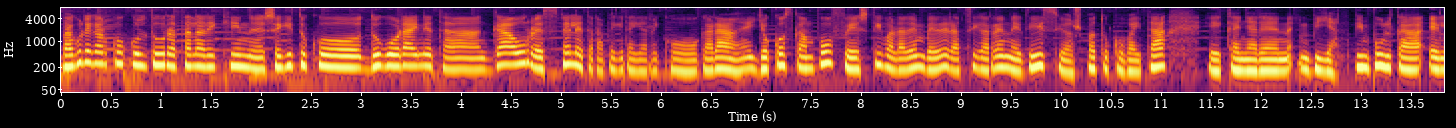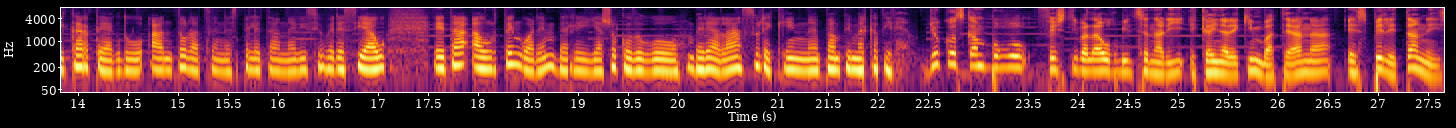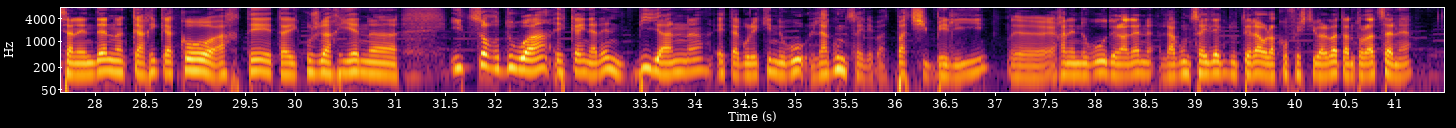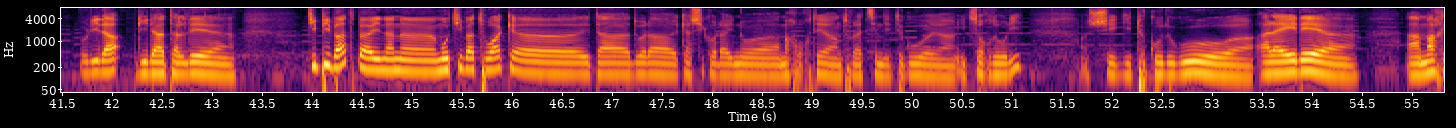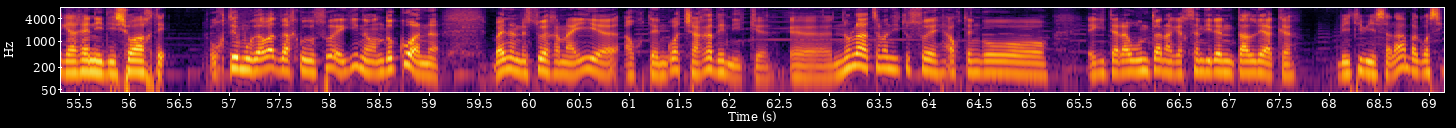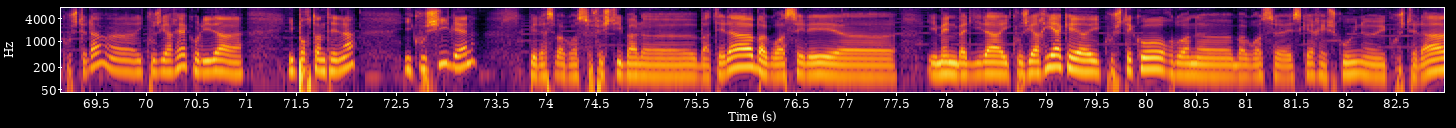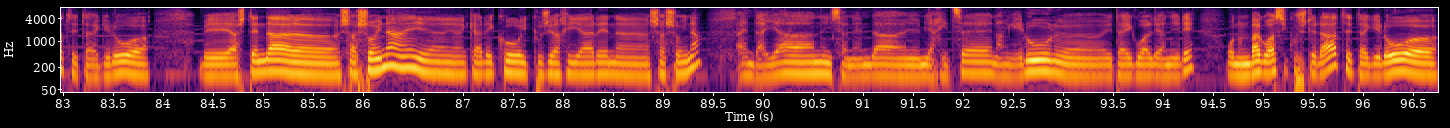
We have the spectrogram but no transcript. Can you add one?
Ba, gure gaurko kultur atalarekin eh, segituko dugu orain eta gaur ezpeletara begira jarriko gara. Eh? Jokoz Kanpo Festivalaren bederatzigarren edizio ospatuko baita ekainaren bian. Pinpulka elkarteak du antolatzen ezpeletan edizio berezi hau eta aurtengoaren berri jasoko dugu berehala zurekin Pampi Merkapide. Jokoz kanpo festivala urbiltzen ari ekainarekin batean espeletan izanen den karikako arte eta ikusgarrien uh, itzordua ekainaren bian eta gurekin dugu laguntzaile bat. Patxi Beli, uh, erranen dugu dena den laguntzailek dutela olako festival bat antolatzen, eh? Hori da, gira talde uh, tipi bat, baina uh, motibatuak uh, eta duela kasiko daino uh, amajorte antolatzen ditugu uh, itzordu hori segituko dugu uh, ala ere uh, amargaren edizioa arte. Urte mugabat beharko duzu egin ondokoan, baina ez du egan nahi uh, aurtengoa txarra denik. Uh, nola atzeman dituzue aurtengo egitara untan agertzen diren taldeak? Beti bezala, bagoaz ikustera, uh, ikusgarriak hori da importantena, ikusi lehen, beraz bagoaz festival uh, batera, bagoaz ere uh, hemen badira ikusgarriak uh, ikusteko, orduan uh, bagoaz esker eskuin uh, ikusterat, eta gero, uh, be hasten da uh, sasoina, eh, kaleko ikusgarriaren uh, sasoina, haendaian, izanen da miagitzen, angelun, uh, eta egualdean ere, orduan bagoaz ikusterat, eta gero uh,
